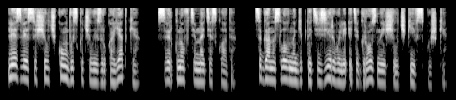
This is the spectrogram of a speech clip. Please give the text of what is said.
Лезвие со щелчком выскочило из рукоятки, сверкнув в темноте склада. Цыганы словно гипнотизировали эти грозные щелчки и вспышки.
